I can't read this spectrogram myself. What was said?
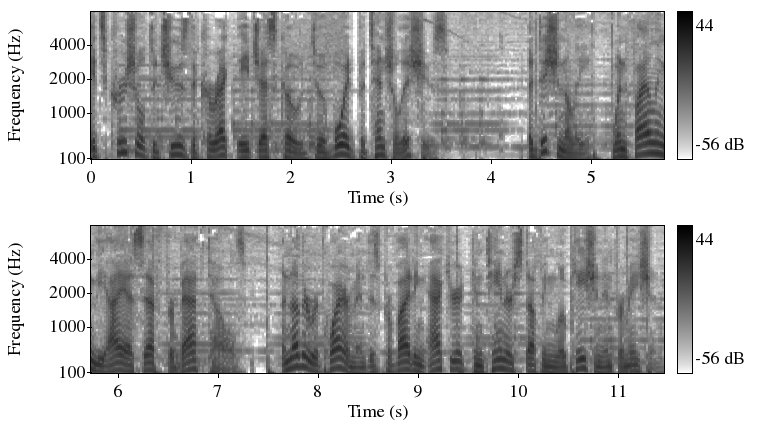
It's crucial to choose the correct HS code to avoid potential issues. Additionally, when filing the ISF for bath towels, another requirement is providing accurate container stuffing location information.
